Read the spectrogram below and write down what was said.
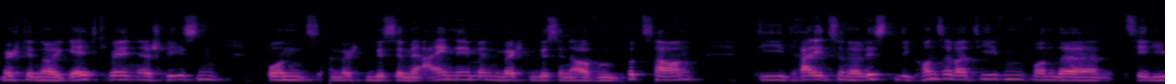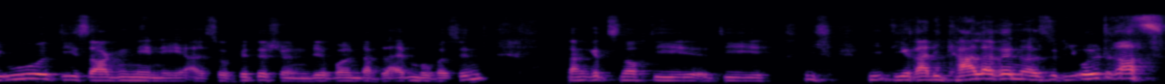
möchte neue Geldquellen erschließen und möchte ein bisschen mehr einnehmen, möchte ein bisschen auf den Putz hauen. Die Traditionalisten, die Konservativen von der CDU, die sagen, nee, nee, also bitteschön, wir wollen da bleiben, wo wir sind. Dann gibt es noch die, die, die, die Radikaleren, also die Ultras,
